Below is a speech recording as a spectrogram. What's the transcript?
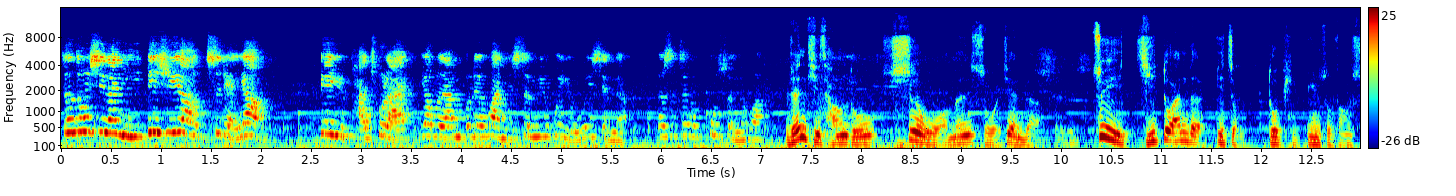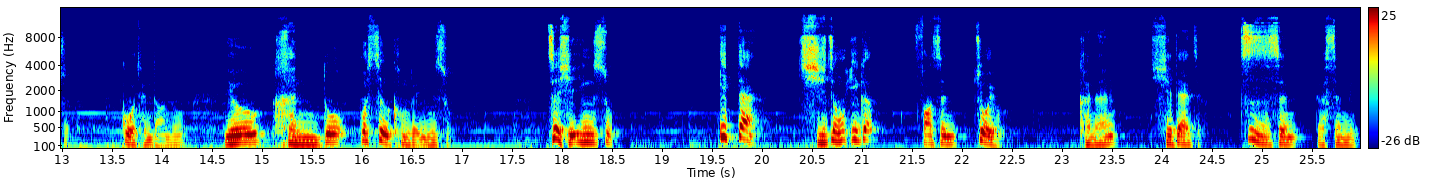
这个东西呢，你必须要吃点药，便于排出来，要不然不的话，你生命会有危险的。要是这个破损的话，人体藏毒是我们所见的最极端的一种毒品运输方式，过程当中有很多不受控的因素，这些因素一旦其中一个发生作用，可能携带者自身的生命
